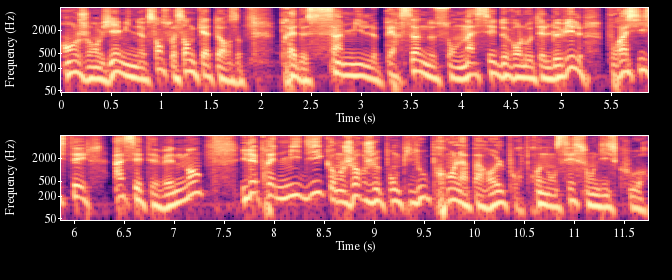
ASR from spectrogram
en janvier 1974. Près de 5000 personnes sont massées devant l'hôtel de ville pour assister à cet événement. Il est près de midi quand Georges Pompidou prend la parole pour prononcer son discours.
